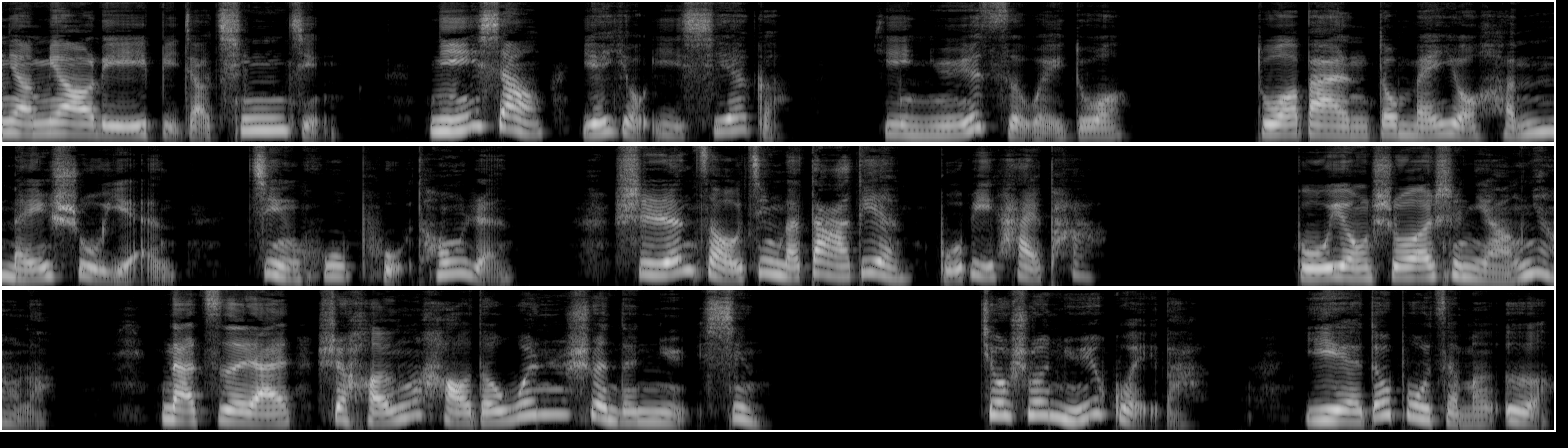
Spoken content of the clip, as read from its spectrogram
娘庙里比较清静，泥像也有一些个，以女子为多。多半都没有横眉竖眼，近乎普通人，使人走进了大殿不必害怕。不用说是娘娘了，那自然是很好的温顺的女性。就说女鬼吧，也都不怎么恶，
